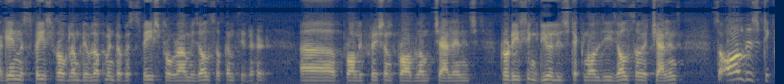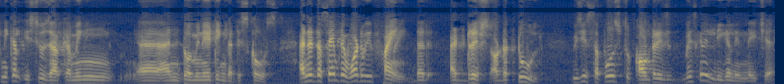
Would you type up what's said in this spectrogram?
again a space program development of a space program is also considered a proliferation problem challenge producing dual use technology is also a challenge so all these technical issues are coming uh, and dominating the discourse and at the same time what we find the address or the tool which is supposed to counter is basically legal in nature.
